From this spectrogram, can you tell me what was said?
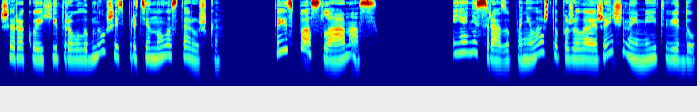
Широко и хитро улыбнувшись, протянула старушка. «Ты спасла нас!» Я не сразу поняла, что пожилая женщина имеет в виду.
